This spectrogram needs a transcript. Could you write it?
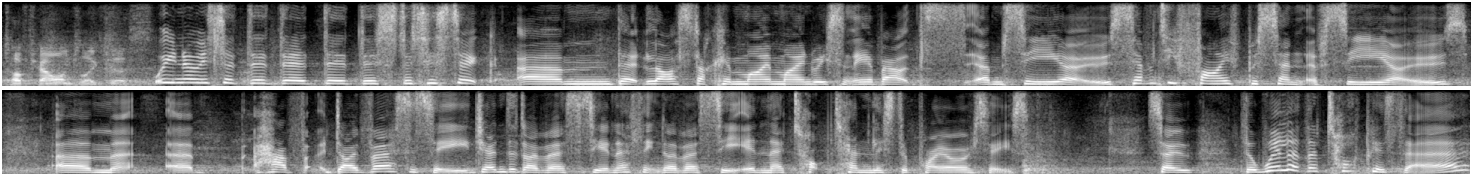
tough challenge like this? Well, you know, it's the, the, the, the statistic um, that last stuck in my mind recently about um, CEOs, 75% of CEOs um, uh, have diversity, gender diversity and ethnic diversity in their top 10 list of priorities. So the will at the top is there,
